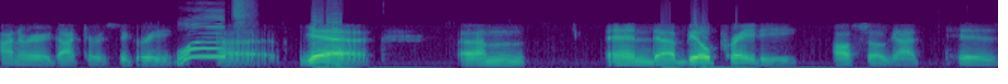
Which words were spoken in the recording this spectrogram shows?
honorary doctorate's degree. What? Uh, yeah. Um, and uh, Bill Prady also got his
